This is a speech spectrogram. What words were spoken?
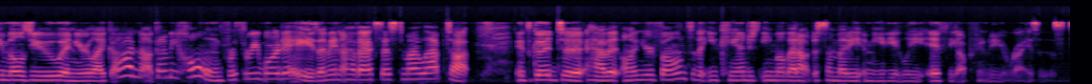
emails you and you're like, oh, I'm not going to be home for three more days. I may not have access to my laptop. It's good to have it on your phone so that you can just email that out to somebody immediately if the opportunity arises.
